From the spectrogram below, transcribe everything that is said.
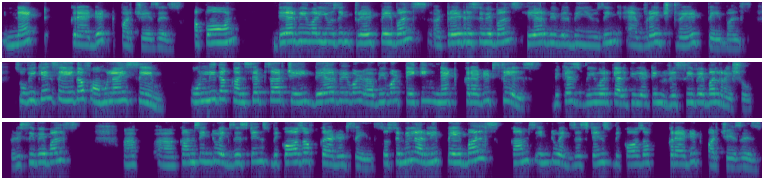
Net credit purchases upon there we were using trade payables uh, trade receivables. Here we will be using average trade payables. So we can say the formula is same. Only the concepts are changed. There we were uh, we were taking net credit sales because we were calculating receivable ratio. Receivables uh, uh, comes into existence because of credit sales. So similarly, payables comes into existence because of credit purchases.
